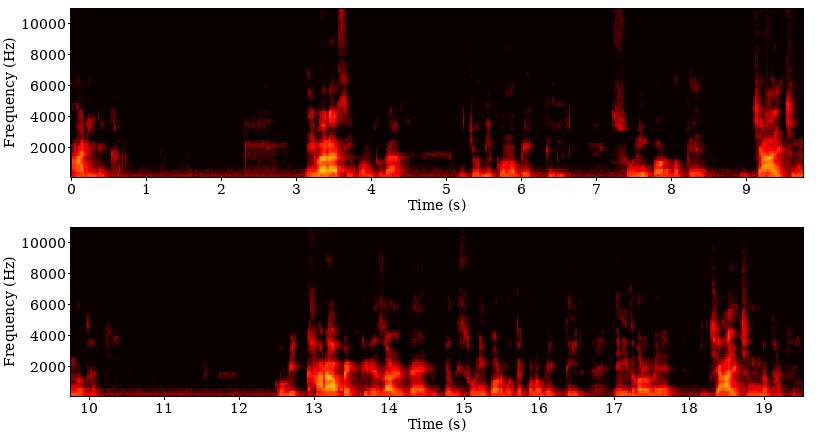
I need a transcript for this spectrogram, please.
আড়ি রেখা। এবার আসি বন্ধুরা, যদি কোনো ব্যক্তির শনি পর্বতে জাল চিহ্ন থাকে, খুবই খারাপ একটি রেজাল্ট দেয় যদি শনি পর্বতে কোনো ব্যক্তির এই ধরনের জাল চিহ্ন থাকে।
